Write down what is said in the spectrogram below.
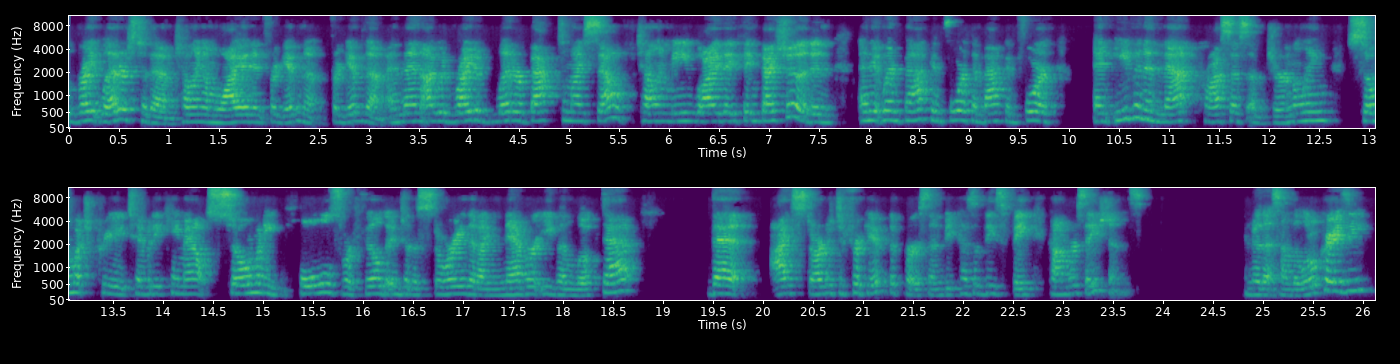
write letters to them telling them why I didn't forgive them forgive them. And then I would write a letter back to myself telling me why they think I should. And and it went back and forth and back and forth. And even in that process of journaling so much creativity came out. So many holes were filled into the story that I never even looked at that I started to forgive the person because of these fake conversations I know that sounds a little crazy,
